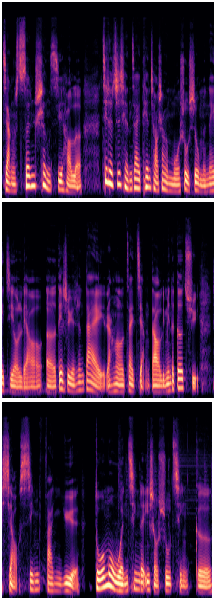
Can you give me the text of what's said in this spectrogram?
讲孙盛希好了。记得之前在《天桥上的魔术师》，我们那一集有聊呃电视原声带，然后再讲到里面的歌曲《小心翻越》，多么文青的一首抒情歌，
